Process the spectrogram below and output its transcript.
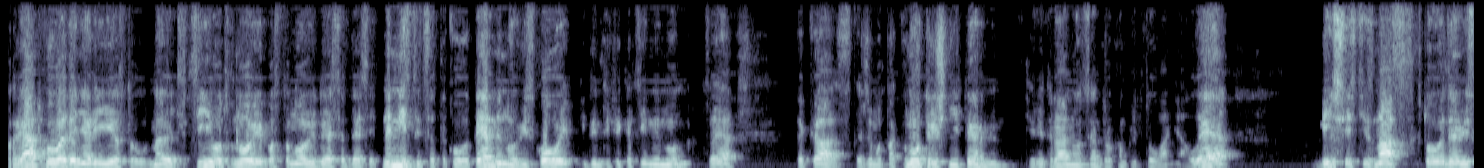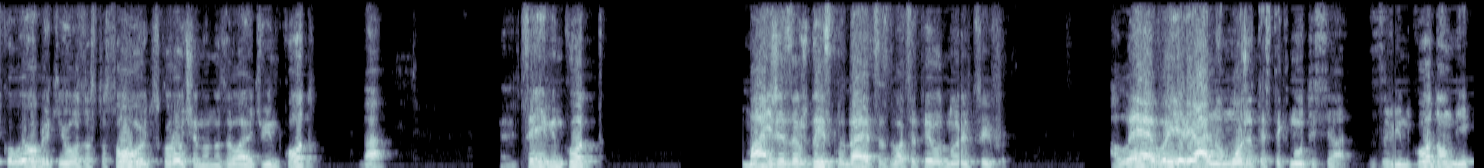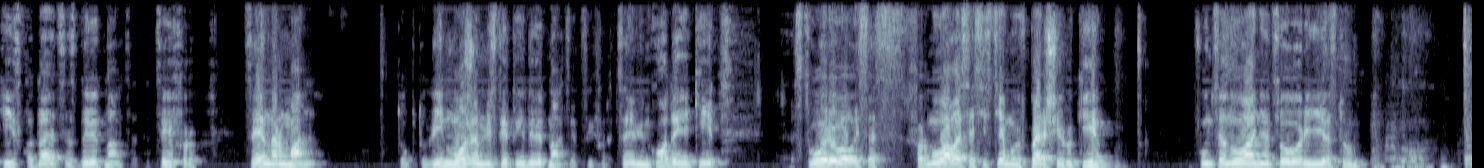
порядку ведення реєстру, навіть в цій от в новій постанові 1010, не міститься такого терміну військовий ідентифікаційний номер. Це така, скажімо так, внутрішній термін територіального центру комплектування. Але більшість із нас, хто веде військовий облік, його застосовують, скорочено називають ВІН-код. Да? Е, Цей ВІН-код майже завжди складається з 21 цифр. Але ви реально можете стикнутися з він-кодом, який складається з 19 цифр. Це нормально. Тобто він може містити і 19 цифр. Це він-коди, які створювалися, формувалася системою в перші роки функціонування цього реєстру.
